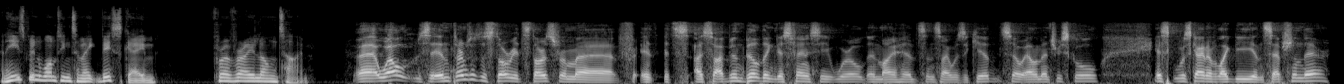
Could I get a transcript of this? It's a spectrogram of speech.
and he's been wanting to make this game for a very long time. Uh, well, in terms of the story, it starts from uh, it, it's uh, so I've been building this fantasy world in my head since I was a kid. So elementary school, it was kind of like the inception there.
